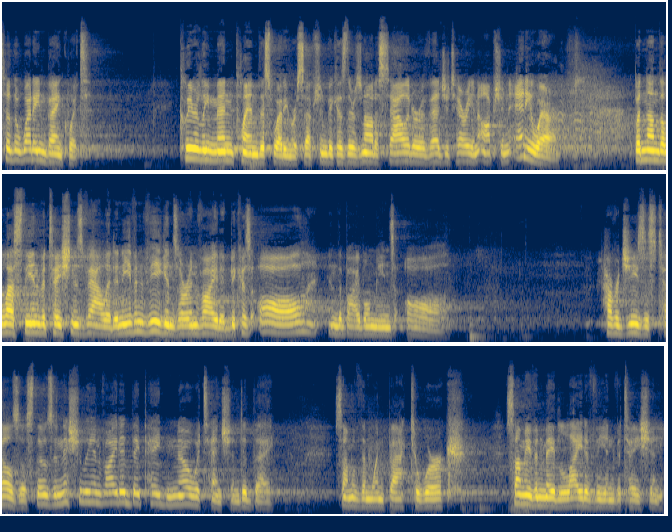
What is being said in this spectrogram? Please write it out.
to the wedding banquet. Clearly, men planned this wedding reception because there's not a salad or a vegetarian option anywhere. But nonetheless, the invitation is valid, and even vegans are invited because all in the Bible means all. However, Jesus tells us those initially invited, they paid no attention, did they? Some of them went back to work. Some even made light of the invitation.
